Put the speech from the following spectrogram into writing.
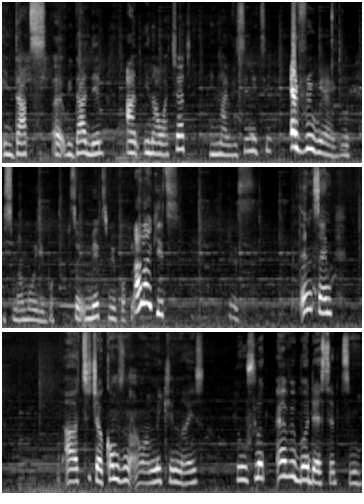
in that, uh, with that name and in our church, in my vicinity, everywhere I go, it's Mama Oyibo. So it makes me popular. I like it. Yes. Anytime our teacher comes in and I'm making noise, he will flog everybody except me.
